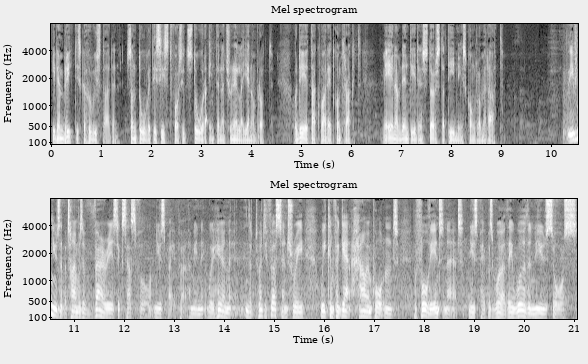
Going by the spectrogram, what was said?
i den brittiska huvudstaden som Tove till sist får sitt stora internationella genombrott. Och det är tack vare ett kontrakt med en av den tidens största tidningskonglomerat. The Evening News at the time was a very successful newspaper. I mean, we're here in the, in the 21st century. We can forget how important, before the internet, newspapers were. They were the news source.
